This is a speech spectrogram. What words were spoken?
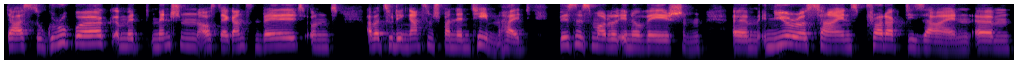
Da hast du Groupwork mit Menschen aus der ganzen Welt und aber zu den ganzen spannenden Themen halt Business Model Innovation, ähm, Neuroscience, Science, Product Design, ähm,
